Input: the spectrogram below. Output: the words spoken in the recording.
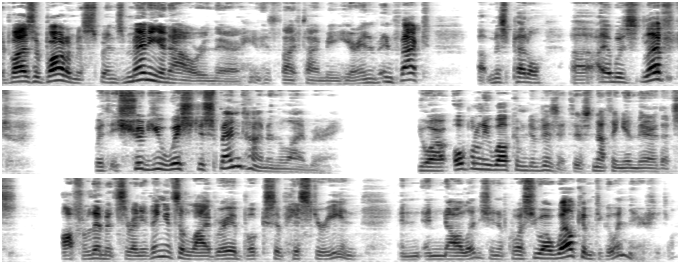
advisor Bartimus spends many an hour in there in his lifetime being here. And in fact, uh, Miss Petal, uh, I was left with should you wish to spend time in the library? You are openly welcome to visit. There's nothing in there that's off limits or anything. It's a library of books of history and, and, and knowledge. And of course, you are welcome to go in there if you'd like.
